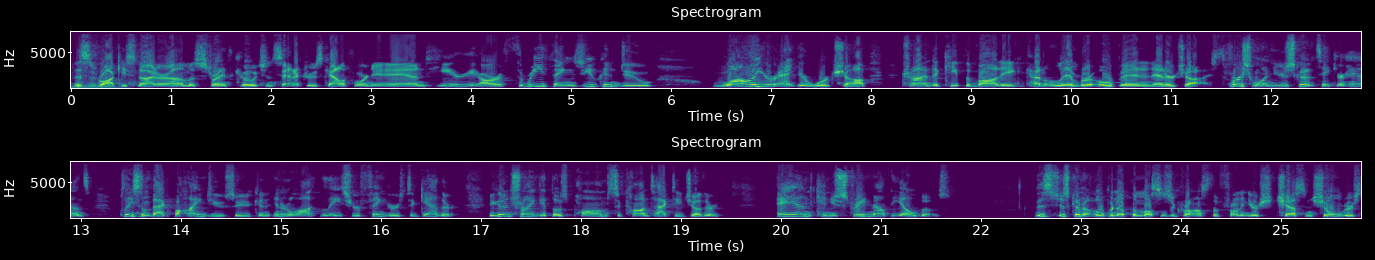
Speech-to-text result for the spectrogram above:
This is Rocky Snyder. I'm a strength coach in Santa Cruz, California, and here are three things you can do while you're at your workshop trying to keep the body kind of limber, open, and energized. First one, you're just going to take your hands, place them back behind you so you can interlace your fingers together. You're going to try and get those palms to contact each other, and can you straighten out the elbows? This is just going to open up the muscles across the front of your chest and shoulders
